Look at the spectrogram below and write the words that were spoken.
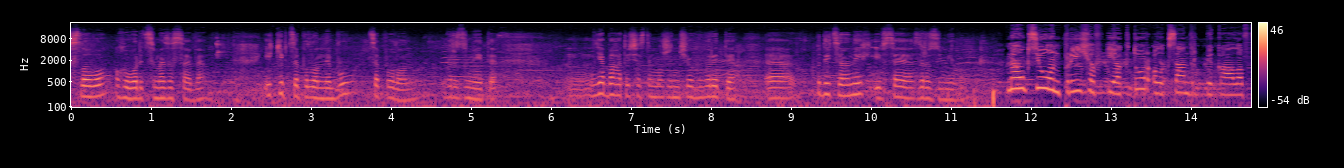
слово говорить саме за себе. Який б це полон не був, це полон. Ви розумієте? Я багато зараз не можу нічого говорити. Е, Подивіться на них і все зрозуміло. На аукціон приїхав і актор Олександр Пікалов.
